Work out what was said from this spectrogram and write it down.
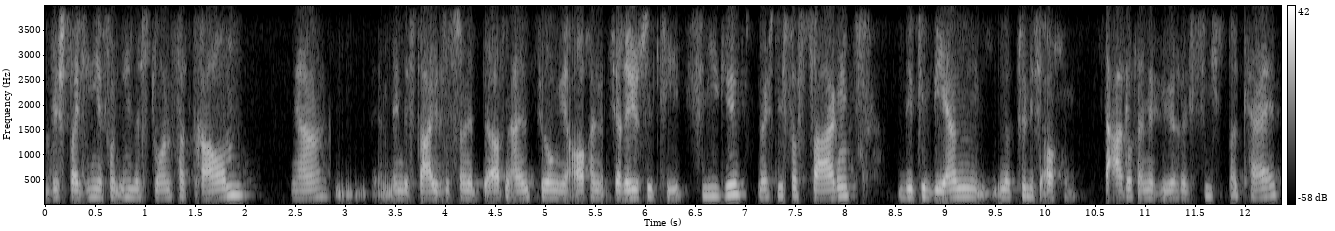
Wir sprechen hier von Investorenvertrauen. Ja, am Ende des Tages ist so eine Börseneinführung ja auch ein Seriositätssiegel, möchte ich fast sagen. Wir gewähren natürlich auch dadurch eine höhere Sichtbarkeit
